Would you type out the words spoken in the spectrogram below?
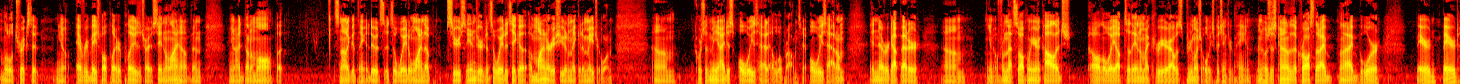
little tricks that you know every baseball player plays to try to stay in the lineup, and you know I'd done them all, but it's not a good thing to do. It's it's a way to wind up seriously injured. It's a way to take a, a minor issue and make it a major one. Um, of course, with me, I just always had elbow problems. I always had them. It never got better. Um, you know, from that sophomore year in college all the way up to the end of my career, I was pretty much always pitching through pain, and it was just kind of the cross that I that I bore, bared, bared,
